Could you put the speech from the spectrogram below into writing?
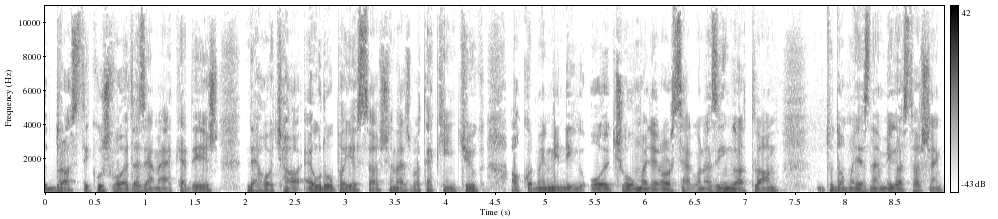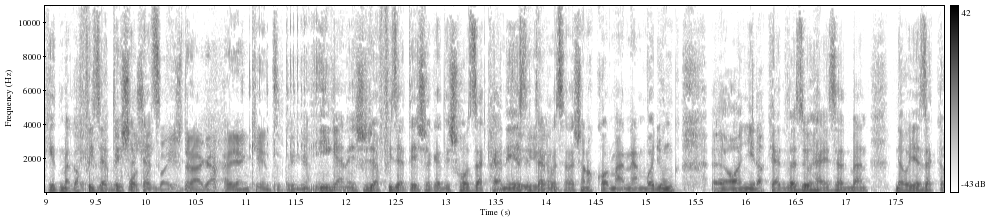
drasztikus volt az emelkedés, de hogyha európai összehasonlásba tekintjük, akkor még mindig olcsó Magyarországon az ingatlan. Tudom, hogy ez nem vigasztal senkit, meg a fizetéseket. is drágább helyenként. Igen. igen, és ugye a fizetéseket is hozzá kell nézni, természetesen akkor már nem vagyunk annyira kedvező helyzetben, de hogy ezek,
